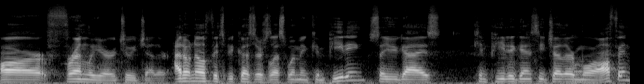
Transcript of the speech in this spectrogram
are friendlier to each other. I don't know if it's because there's less women competing, so you guys compete against each other more often.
